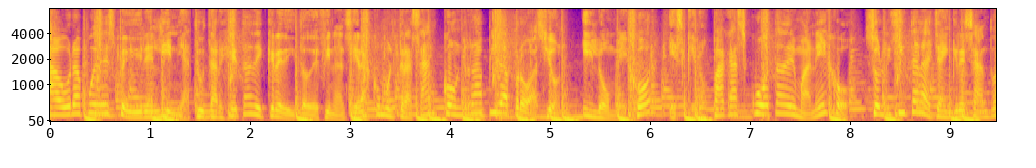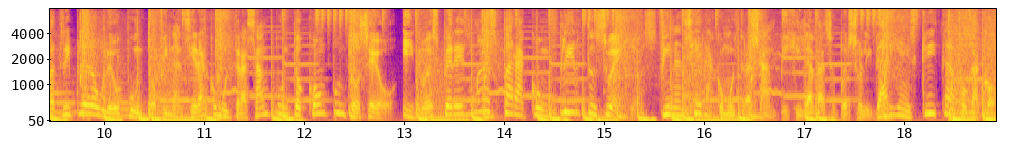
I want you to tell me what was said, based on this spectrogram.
Ahora puedes pedir en línea tu tarjeta de crédito de financiera como Ultrasan con rápida aprobación. Y lo mejor es que no pagas cuota de manejo. Solicítala ya ingresando a www.financieracomultrasan.com.co y no esperes más para cumplir tus sueños. Financiera como Ultrasan, vigilada supersolidaria inscrita a Fogacom.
